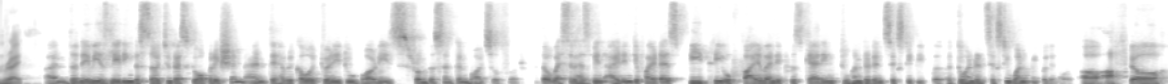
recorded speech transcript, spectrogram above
Right. And the Navy is leading the search and rescue operation, and they have recovered 22 bodies from the sunken barge so far. The vessel has been identified as P305, and it was carrying 260 people, uh, 261 people in all. Uh, after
